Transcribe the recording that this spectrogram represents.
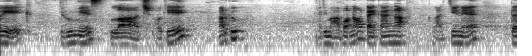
big the room is large okay နောက်တစ်ခုဒီမှာပေါ့နော်တိုက်ခန်းကလာကျင်းတယ် the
